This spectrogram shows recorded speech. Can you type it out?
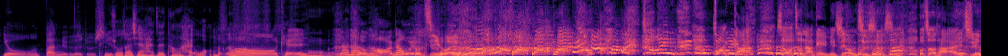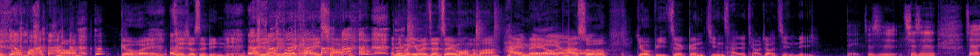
有伴侣了，就是听说他现在还在当海王。哦，OK，哦那他很好啊，那我有机会了。Oh my god！所以我真的要给你联系方式，是不是？我只有他的 IG，你要吗？好，各位，这就是玲玲，玲玲的开场。你们以为这最猛的吗？还没有。还没有他说有比这更精彩的调教经历。对，就是其实这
